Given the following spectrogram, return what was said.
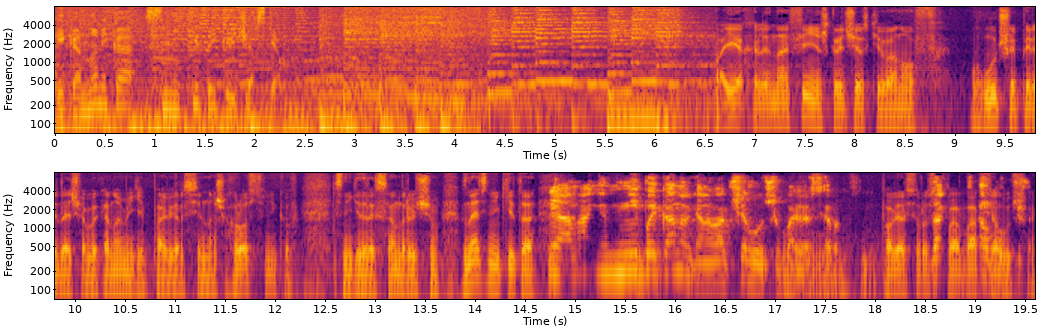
«Экономика» с Никитой Кричевским. Поехали на финиш. Кричевский, Иванов, лучшая передача об экономике по версии наших родственников с Никитой Александровичем. Знаете, Никита... Не, она не, по экономике, она вообще лучше по версии родственников. По версии родственников да, вообще лучше.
